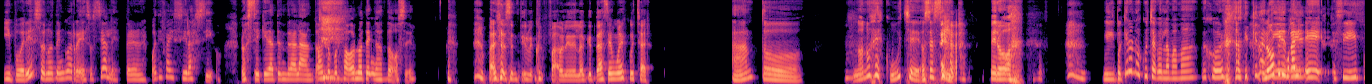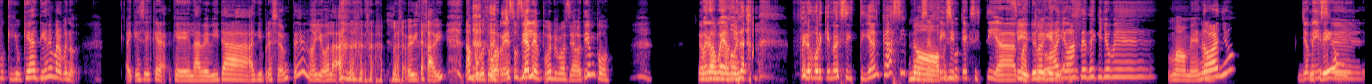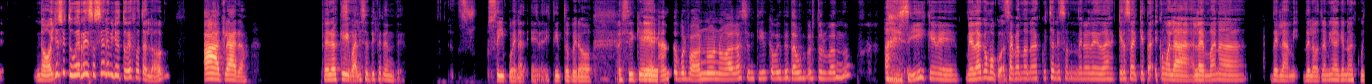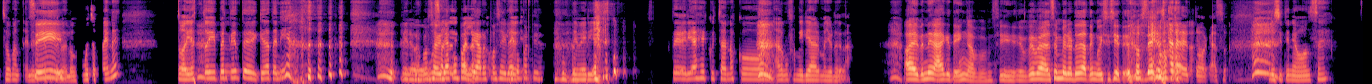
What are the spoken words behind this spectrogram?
Y por eso no tengo redes sociales, pero en Spotify sí las sigo. No sé qué edad tendrá la Anto. Anto, por favor, no tengas 12. Para no sentirme culpable de lo que te hacemos escuchar. Anto. no nos escuche. O sea, sí, pero... ¿Y por qué no nos escucha con la mamá mejor? ¿Qué edad No, pero igual, eh, sí, porque ¿qué edad tiene? Pero bueno, hay que decir que, que la bebita aquí presente, no yo, la, la, la bebita Javi, tampoco tuvo redes sociales por demasiado tiempo. Pero weona, mismo. pero porque no existían casi. po. No, o sea, pues sí- Facebook existía, sí, ¿cuánto? tú lo ¿Dos años antes de que yo me... Más o menos. ¿Dos años? Yo Yo me creo. hice... No, yo sí tuve redes sociales, yo tuve Fotolog. Ah, claro. Pero es que Sí. igual eso es diferente. Sí, pues era, era distinto, pero... Así que, Eh, Anto, por favor, no nos hagas sentir como que te estamos perturbando. Ay, sí, que me, me da como cosa cuando nos escuchan y son menores de edad. Quiero saber qué tal, es como la, la hermana de la, de la otra amiga que nos escuchó cuan- en el Sí. capítulo de los muchos penes. Todavía estoy pendiente de qué edad tenía. Pero responsabilidad compartida, responsabilidad debe- compartida. Debería, deberías escucharnos con algún familiar mayor de edad. Ah, depende de la edad que tenga. Pues, sí, soy menor de edad, tengo 17, no sé. en todo caso. Pero si tiene 11.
